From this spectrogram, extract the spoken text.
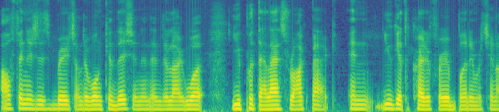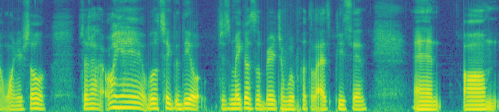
I'll finish this bridge under one condition. And then they're like what? You put that last rock back and you get the credit for it but in return I want your soul. So they're like oh yeah yeah we'll take the deal just make us a bridge and we'll put the last piece in and um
